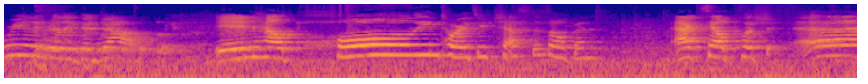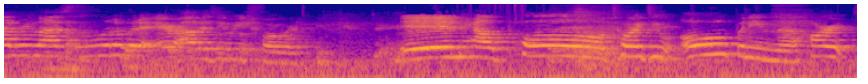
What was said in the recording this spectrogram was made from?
Really, really good job. Inhale, pulling towards your Chest is open. Exhale, push every last little bit of air out as you reach forward. Inhale, pull towards you, opening the heart.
